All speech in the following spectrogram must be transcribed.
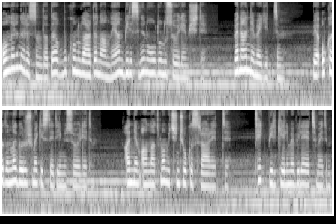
Onların arasında da bu konulardan anlayan birisinin olduğunu söylemişti. Ben anneme gittim ve o kadınla görüşmek istediğimi söyledim. Annem anlatmam için çok ısrar etti. Tek bir kelime bile etmedim.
